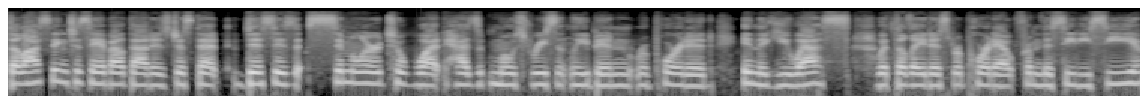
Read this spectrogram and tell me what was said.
The last thing to say about that is just that this is similar to what has most recently been reported in the US with the latest report out from the CDC.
